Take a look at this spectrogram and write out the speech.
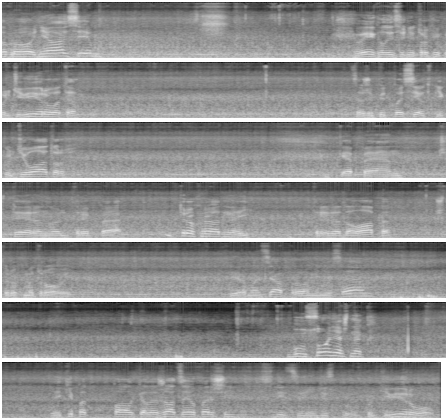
Доброго дня всім. Виїхали сьогодні трохи культивірувати. Це вже під посів такий культиватор. КПН 403П. Трьохрадний, три ряда лапи, 4-метровий. Фірма ця Промінь СМ. Був соняшник, які палки лежать, це я перший слід сьогодні культивірував.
